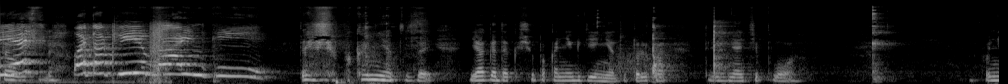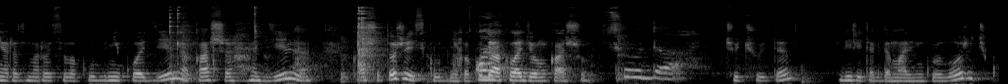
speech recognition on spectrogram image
что есть вот такие маленькие. Да еще пока нету, Зай. Ягодок еще пока нигде нету, только три дня тепло. Фоня разморозила клубнику отдельно, каша отдельно. Каша тоже есть клубника. Куда кладем кашу? Сюда. Чуть-чуть, да? Бери тогда маленькую ложечку.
